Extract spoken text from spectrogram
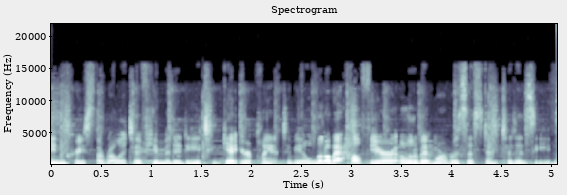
increase the relative humidity to get your plant to be a little bit healthier, a little bit more resistant to disease.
